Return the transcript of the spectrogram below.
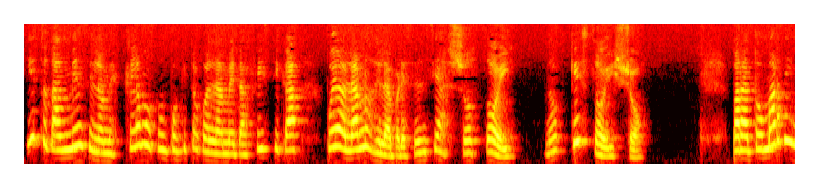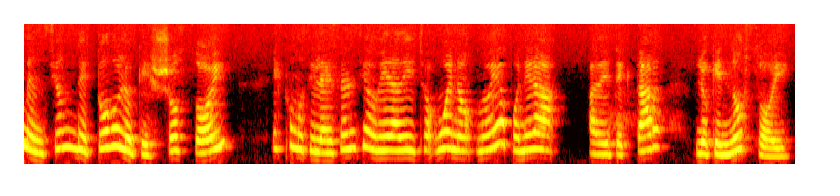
Y esto también, si lo mezclamos un poquito con la metafísica, puede hablarnos de la presencia yo soy, ¿no? ¿Qué soy yo? Para tomar dimensión de todo lo que yo soy, es como si la esencia hubiera dicho, bueno, me voy a poner a, detectar lo que no soy,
